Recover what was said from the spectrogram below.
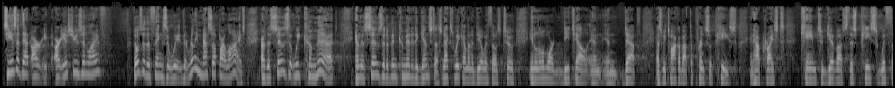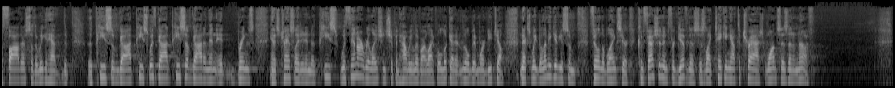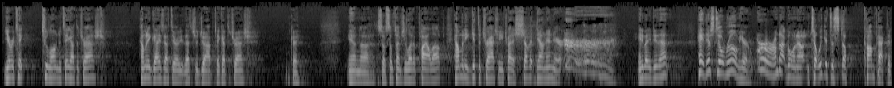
See, isn't that our, our issues in life? Those are the things that, we, that really mess up our lives, are the sins that we commit and the sins that have been committed against us. Next week, I'm going to deal with those two in a little more detail and, and depth as we talk about the Prince of Peace and how Christ came to give us this peace with the Father so that we could have the, the peace of God, peace with God, peace of God, and then it brings, and it's translated into peace within our relationship and how we live our life. We'll look at it a little bit more detail next week, but let me give you some fill in the blanks here. Confession and forgiveness is like taking out the trash. Once isn't enough. You ever take too long to take out the trash? How many guys out there, that's your job, take out the trash? Okay, and uh, so sometimes you let it pile up. How many get the trash and you try to shove it down in there? Anybody do that? Hey, there's still room here. I'm not going out until we get this stuff compacted.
